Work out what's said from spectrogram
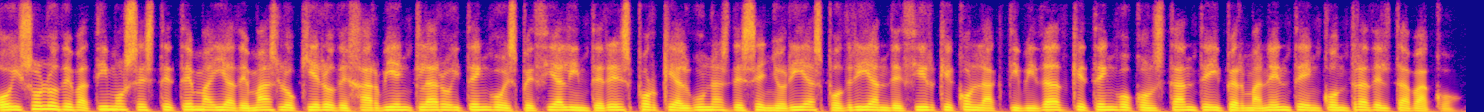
Hoy solo debatimos este tema y además lo quiero dejar bien claro y tengo especial interés porque algunas de señorías podrían decir que con la actividad que tengo constante y permanente en contra del tabaco.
